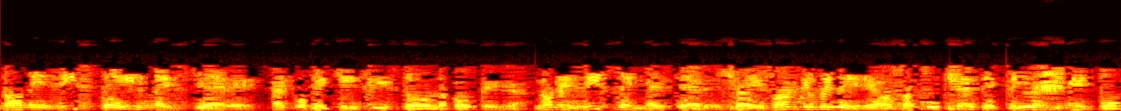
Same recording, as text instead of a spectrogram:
non esiste il mestiere. Ecco perché insisto con la bottega. Non esiste il mestiere, cioè voglio vedere cosa succede che io ci metto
